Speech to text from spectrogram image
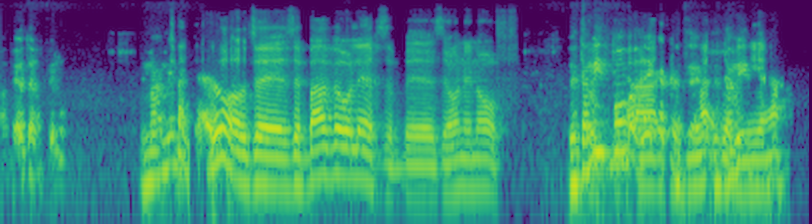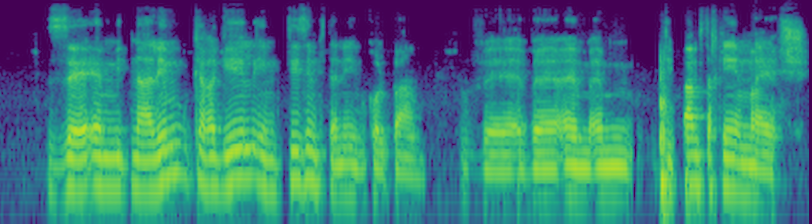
הרבה יותר אפילו. אני מאמין. לא, זה, זה בא והולך, זה, זה on and off. זה תמיד פה ברקע כזה, זה תמיד... זה, הם מתנהלים כרגיל עם טיזים קטנים כל פעם, ו, והם טיפה משחקים עם האש.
